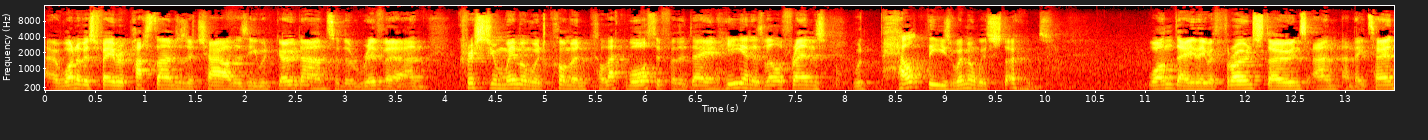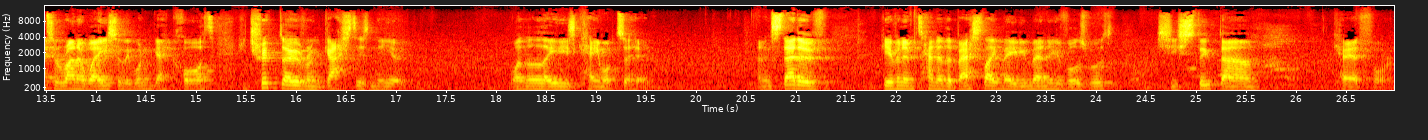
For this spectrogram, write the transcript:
Uh, one of his favorite pastimes as a child is he would go down to the river and Christian women would come and collect water for the day, and he and his little friends would pelt these women with stones. One day they were thrown stones and, and they turned to run away so they wouldn't get caught. He tripped over and gashed his knee. One of the ladies came up to him, and instead of giving him 10 of the best, like maybe many of us would. She stooped down, cared for him,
